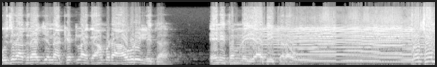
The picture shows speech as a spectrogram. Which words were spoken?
ગુજરાત રાજ્યના કેટલા ગામડા આવરી લીધા, એની તમને યાદી કરાવું. પ્રથમ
